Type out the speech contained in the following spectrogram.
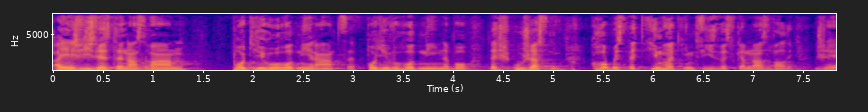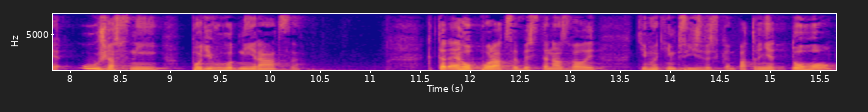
A Ježíš je zde nazván podivuhodný rádce, podivuhodný nebo tež úžasný. Koho byste tímhletím přízviskem nazvali? Že je úžasný, podivuhodný rádce. Kterého poradce byste nazvali tímhletím přízviskem? Patrně toho,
